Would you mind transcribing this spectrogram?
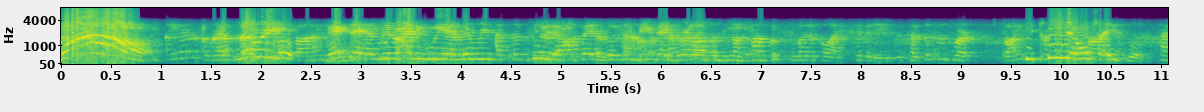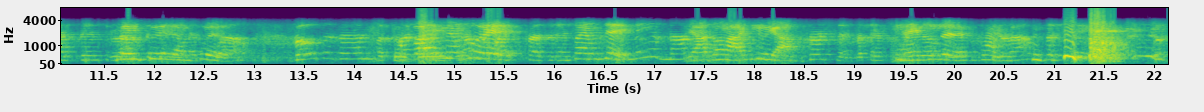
Wow. Larry, they said if Larry win, Larry tweeted on Facebook to beat that girl up again. Of political activity because this is where Vice He on President Facebook. Has been He throughout the tweeted day as well. Both of them, the So president the tweeted. vice president, Same they thing. may have not Y'all don't like been to, y'all. in person, but their Ain't no campaign sense, throughout the state was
